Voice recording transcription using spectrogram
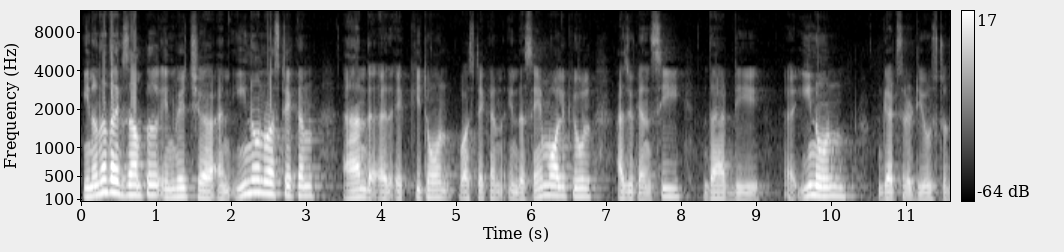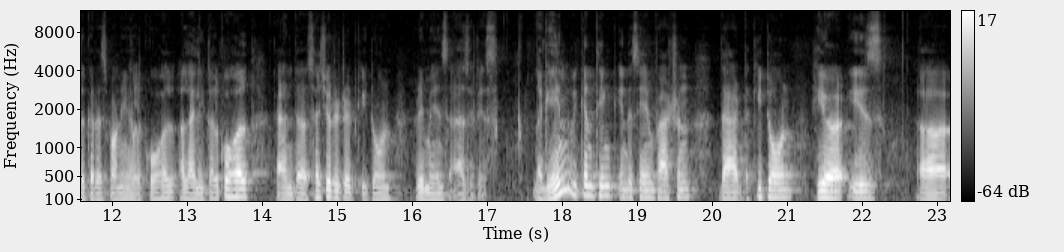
In another example in which uh, an enone was taken and a, a, ketone was taken in the same molecule as you can see that the uh, enone gets reduced to the corresponding alcohol allylic alcohol and the saturated ketone remains as it is. Again we can think in the same fashion that the ketone here is uh,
